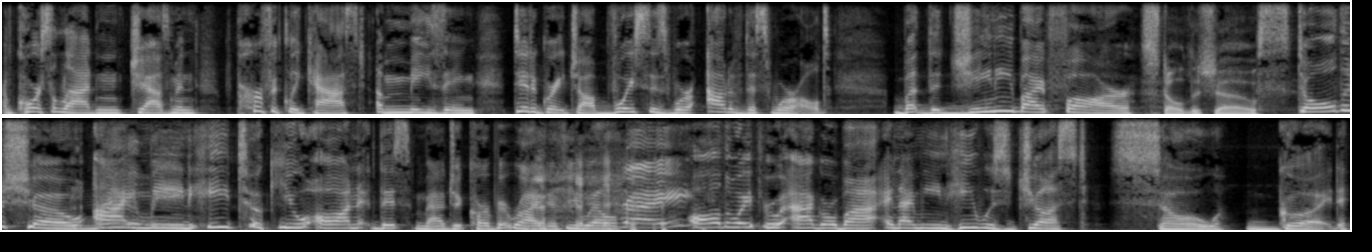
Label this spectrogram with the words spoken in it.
Of course, Aladdin, Jasmine, perfectly cast, amazing, did a great job. Voices were out of this world. But the genie by far Stole the show. stole the show. I mean, he took you on this magic carpet ride, if you will. Right. All the way through Agrabah. And I mean, he was just so good.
